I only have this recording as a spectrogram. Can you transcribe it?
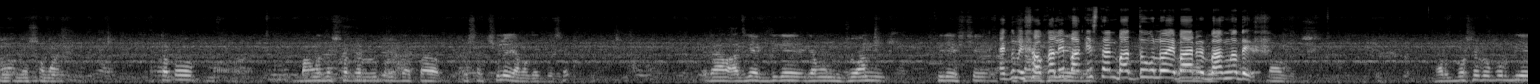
বিভিন্ন সময়। একটা তো বাংলাদেশ সরকারের উপরে তো একটা প্রেশার ছিলই আমাদের দেশে। এটা আজকে একদিকে যেমন জোয়ান ফিরে এসছে একদমই সকালে পাকিস্তান বাধ্য হলো এবার বাংলাদেশ। ভারতবর্ষের ওপর দিয়ে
